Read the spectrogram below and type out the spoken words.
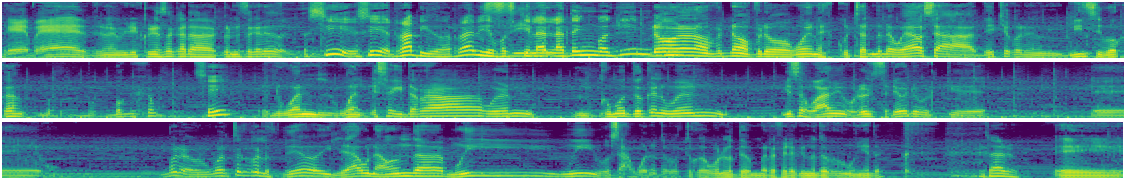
Pepe, no me mires con esa cara, con esa cara de odio. Sí, sí, rápido, rápido, porque Sí, la, la tengo aquí. No, no, no, no, pero bueno, escuchando la weá, o sea, de hecho con el Lindsey Buckingham, Buckingham Sí, el weón, weón, esa guitarra, weón, cómo toca el weón, y esa weá me voló el cerebro porque, eh, bueno, el weón toca con los dedos y le da una onda muy, muy, o sea, bueno, toca, toca con los dedos, me refiero a que no toca con muñeca. claro. Eh,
